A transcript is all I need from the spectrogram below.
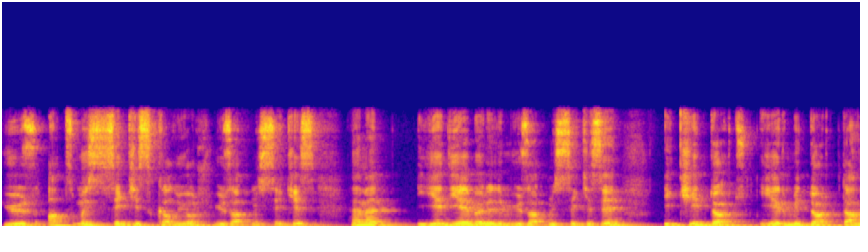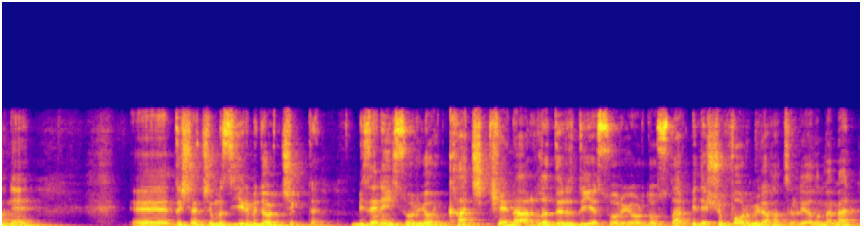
168 kalıyor. 168. Hemen 7'ye bölelim 168'i. 2, 4. 24 tane e, dış açımız 24 çıktı. Bize neyi soruyor? Kaç kenarlıdır diye soruyor dostlar. Bir de şu formülü hatırlayalım hemen.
